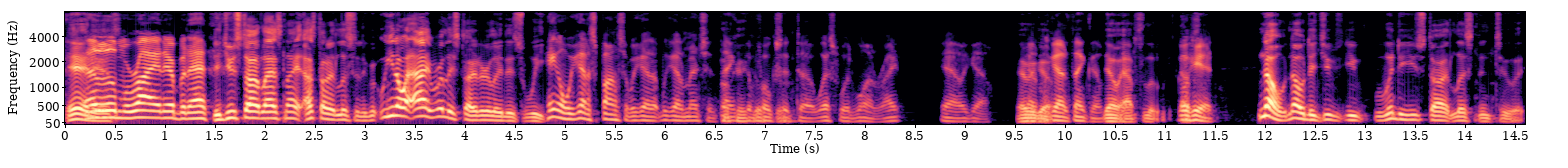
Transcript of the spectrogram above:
Yeah, it a little is. Mariah there, but that. Did you start last night? I started listening to. You know what? I really started early this week. Hang on, we got a sponsor. We got to we got to mention. Thank Okay, the folks good. at uh, Westwood One, right? Yeah, we go. There we Uh, go. We got to thank them. No, absolutely. Go Absolutely. ahead. No, no. Did you? You when do you start listening to it?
